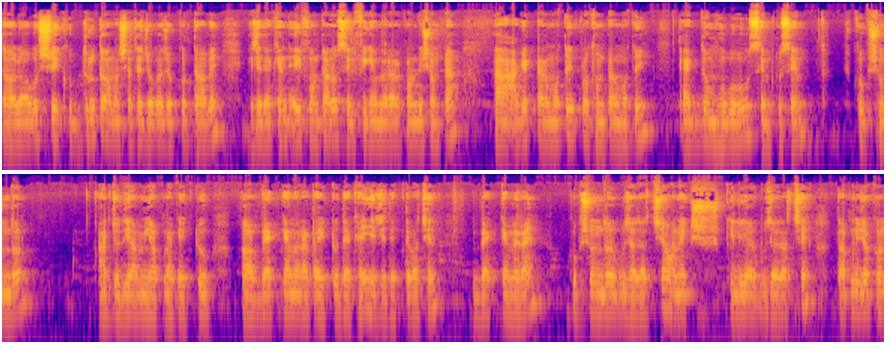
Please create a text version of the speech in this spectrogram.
তাহলে অবশ্যই খুব দ্রুত আমার সাথে যোগাযোগ করতে হবে। এই যে দেখেন, এই ফোনটারও সেলফি ক্যামেরার কন্ডিশনটা আগেরটার মতোই, প্রথমটার মতোই, একদম হুবহু সেম টু সেম খুব সুন্দর। আর যদি আমি আপনাকে একটু ব্যাক ক্যামেরাটা একটু দেখাই, এই যে দেখতে পাচ্ছেন ব্যাক ক্যামেরায় খুব সুন্দর বোঝা যাচ্ছে, অনেক ক্লিয়ার বোঝা যাচ্ছে। তো আপনি যখন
